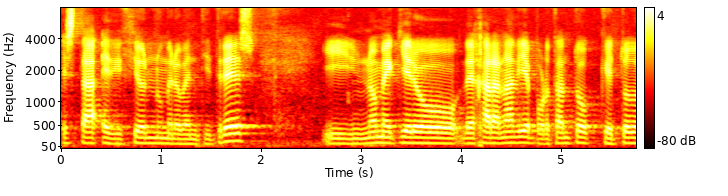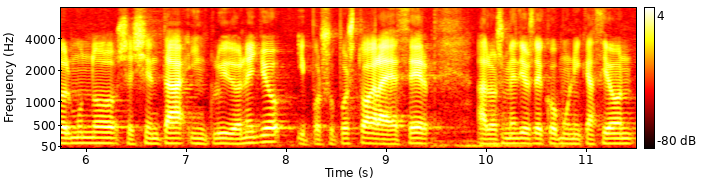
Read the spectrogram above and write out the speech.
esta edición número 23, y no me quiero dejar a nadie, por tanto, que todo el mundo se sienta incluido en ello y, por supuesto, agradecer a los medios de comunicación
